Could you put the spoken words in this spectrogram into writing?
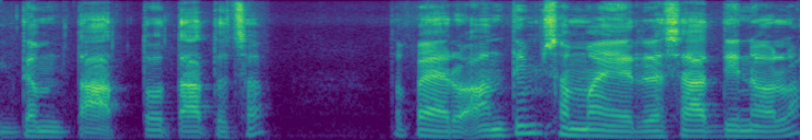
एकदम तातो तातो छ। तपाईँहरू अन्तिमसम्म हेरेर साथ दिनु होला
